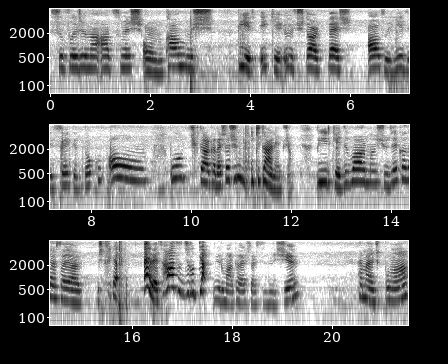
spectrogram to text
Sıfırına atmış, on kalmış. 1, 2, 3, 4, 5, 6, 7, 8, 9, 10. Bu çıktı arkadaşlar. Çünkü iki tane yapacağım. Bir kedi varmış. Yüze kadar sayarmış. Ya, evet hatıcılık yapmıyorum arkadaşlar sizin için. Hemencik bunu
